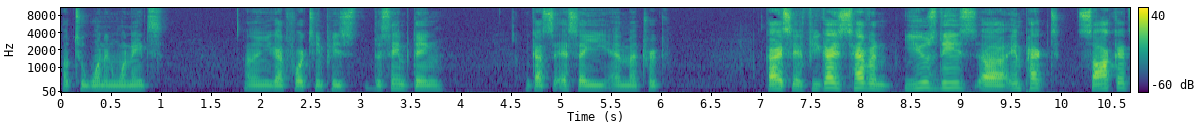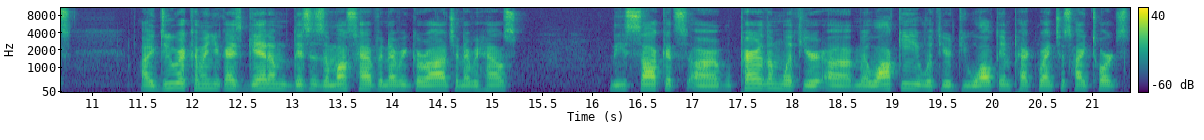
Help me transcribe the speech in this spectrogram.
up to one and one eighths. And then you got 14 piece, the same thing. You got SAE and metric. Guys, if you guys haven't used these uh, impact sockets, I do recommend you guys get them. This is a must-have in every garage and every house. These sockets are pair them with your uh, Milwaukee with your DeWalt impact wrenches high torques.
